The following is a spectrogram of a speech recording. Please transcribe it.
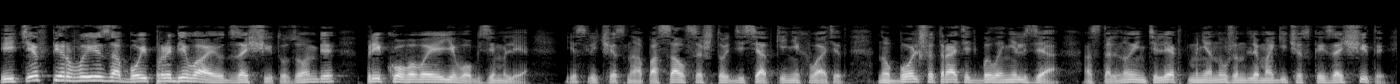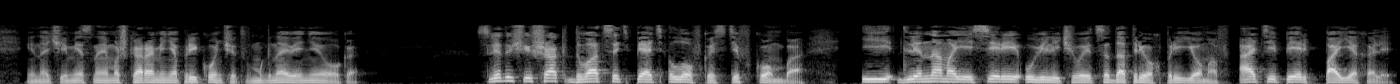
и те впервые за бой пробивают защиту зомби, приковывая его к земле — если честно, опасался, что десятки не хватит, но больше тратить было нельзя. Остальной интеллект мне нужен для магической защиты, иначе местная мошкара меня прикончит в мгновение ока. Следующий шаг — 25 ловкости в комбо, и длина моей серии увеличивается до трех приемов. А теперь поехали!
